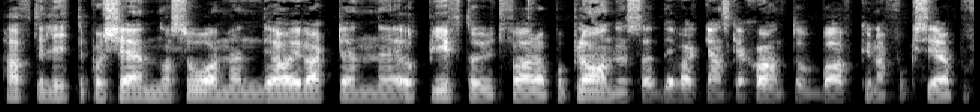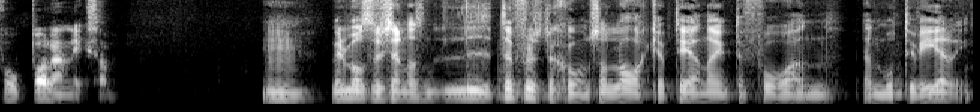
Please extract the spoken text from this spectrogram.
haft det lite på känn och så, men det har ju varit en eh, uppgift att utföra på planen, så det har varit ganska skönt att bara kunna fokusera på fotbollen liksom. Mm. Men det måste kännas lite frustration som lagkapten att inte få en, en motivering.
